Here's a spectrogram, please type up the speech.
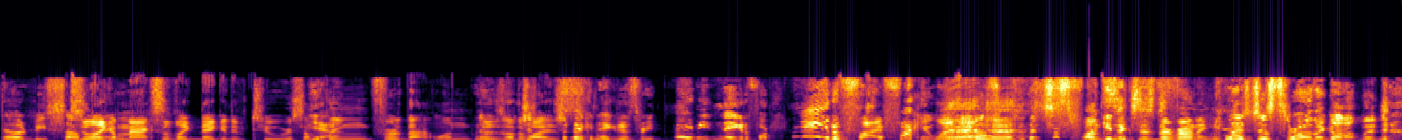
That would be something. So like a max of like negative two or something for that one, because Just- otherwise just, make a negative three, maybe negative four, negative five. Fuck it, why not? Let's just on fucking sixes they're running. let's just throw the gauntlet.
